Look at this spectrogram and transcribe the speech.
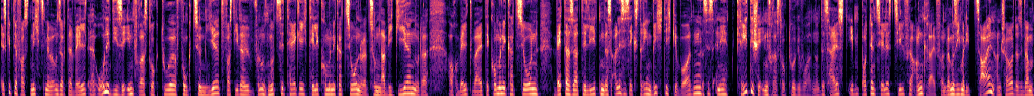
Es gibt ja fast nichts mehr bei uns auf der Welt äh, ohne diese Infrastruktur funktioniert. Fast jeder von uns nutzt sie täglich, Telekommunikation oder zum Navigieren oder auch weltweite Kommunikation, Wettersatelliten, das alles ist extrem wichtig geworden. Das ist eine kritische Infrastruktur geworden und das heißt eben potenzielles Ziel für Angreifer. Und wenn man sich mal die Zahlen anschaut, also wir haben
